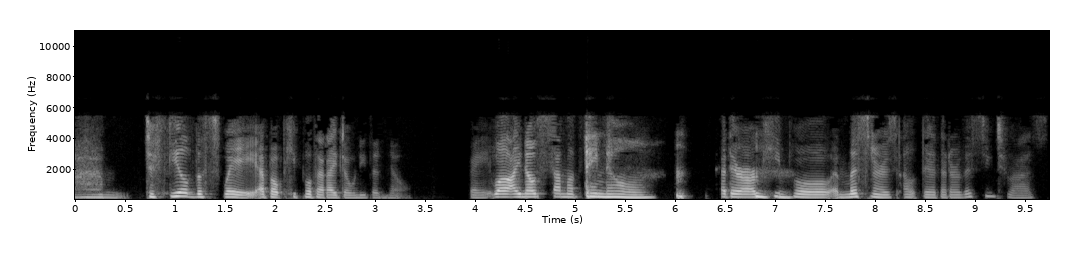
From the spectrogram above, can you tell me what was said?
um, to feel this way about people that I don't even know. Right. Well, I know some of them. I know. but there are Mhm. people and listeners out there that are listening to us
